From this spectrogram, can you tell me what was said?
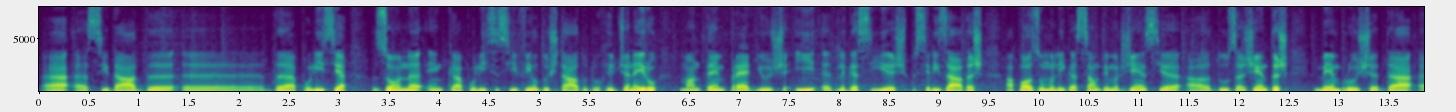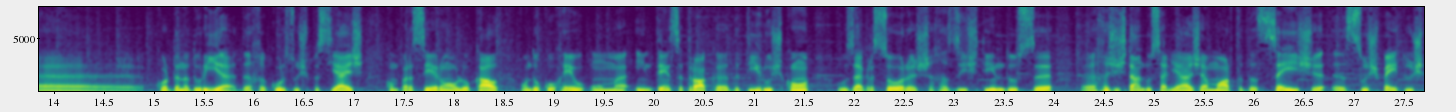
à cidade uh, da polícia, zona em que a Polícia Civil do Estado do Rio de Janeiro mantém prédios e delegacias especializadas. Após uma ligação de emergência uh, dos agentes, membros da uh, Coordenadoria de Recursos Especiais compareceram ao local onde ocorreu uma intensa troca de tiros com os agressores, resistindo-se, registrando-se, aliás, a morte de seis eh, suspeitos.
